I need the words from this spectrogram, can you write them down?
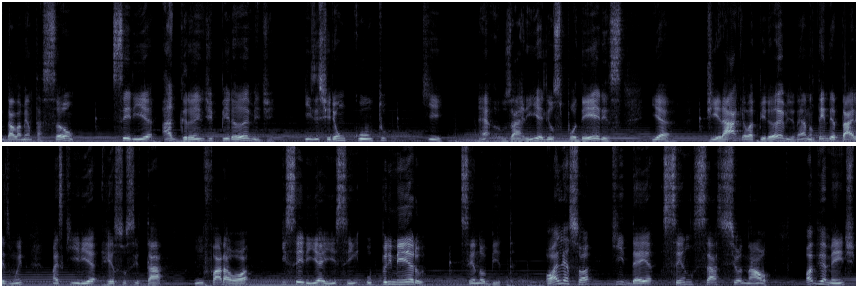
da lamentação seria a grande pirâmide. E existiria um culto que né, usaria ali os poderes, ia girar aquela pirâmide, né? não tem detalhes muito, mas que iria ressuscitar um faraó que seria aí sim o primeiro cenobita. Olha só que ideia sensacional. Obviamente,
